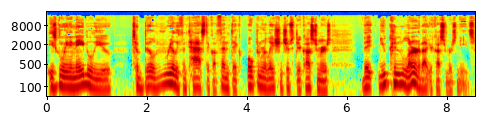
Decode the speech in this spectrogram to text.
is going to enable you to build really fantastic, authentic, open relationships with your customers that you can learn about your customers' needs.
